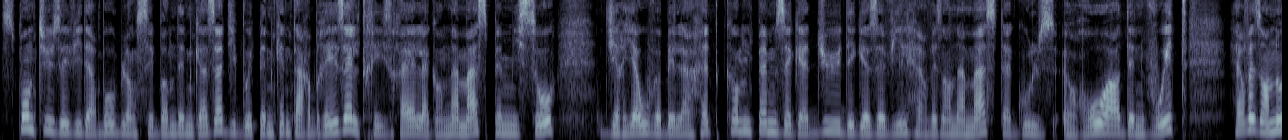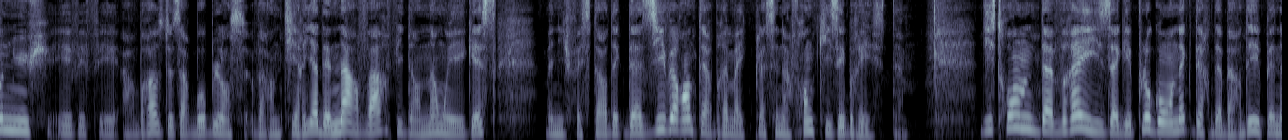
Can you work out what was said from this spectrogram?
spontus e vid ar boblan se banden Gaza di boe penkent ar brezel tri Israel hag an Hamas pem miso, dir yaou va belaret kan pem zeg a de Hervez an Hamas da goulz ur roa den hervez an ONU e vefe ar braus deus ar boblans var an tiria den arvar vid an da bremaik plasen ar frankiz e Brest. Distron da vreiz plogonek der dabarde e pen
